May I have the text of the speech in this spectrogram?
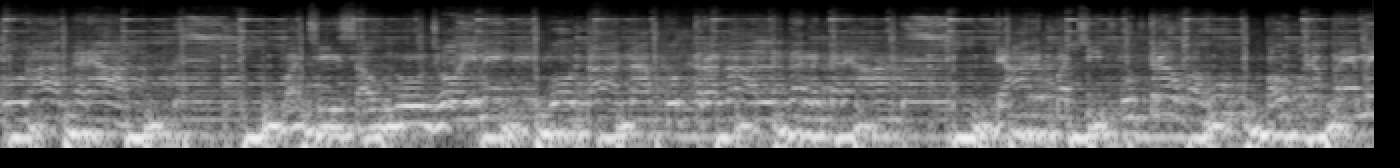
પૂરા કર્યા પછી સૌનું જોઈને પોતાના પુત્રના લગ્ન કર્યા ત્યાર પછી પુત્ર વહુ પૌત્ર પ્રેમે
